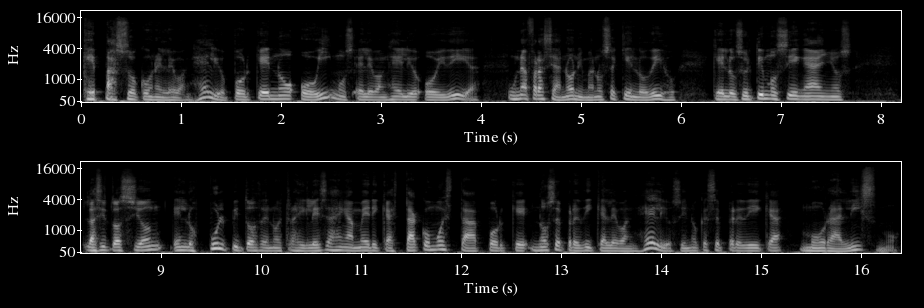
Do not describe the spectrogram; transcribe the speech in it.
¿qué pasó con el Evangelio? ¿Por qué no oímos el Evangelio hoy día? Una frase anónima, no sé quién lo dijo, que en los últimos 100 años la situación en los púlpitos de nuestras iglesias en América está como está porque no se predica el Evangelio, sino que se predica moralismo.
